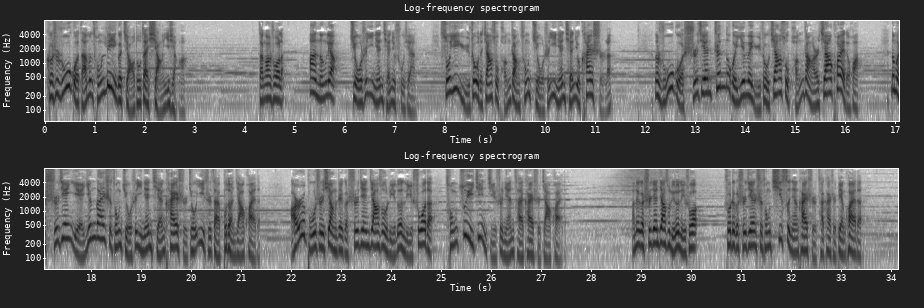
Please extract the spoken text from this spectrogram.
可是如果咱们从另一个角度再想一想啊，咱刚说了，暗能量九十亿年前就出现了，所以宇宙的加速膨胀从九十亿年前就开始了。那如果时间真的会因为宇宙加速膨胀而加快的话，那么时间也应该是从九十亿年前开始就一直在不断加快的，而不是像这个时间加速理论里说的，从最近几十年才开始加快的。啊，那个时间加速理论里说，说这个时间是从七四年开始才开始变快的，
